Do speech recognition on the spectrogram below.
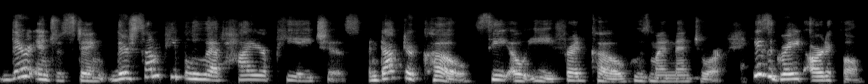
they're interesting. There's some people who have higher pHs, and Dr. Coe, C O E, Fred Coe, who's my mentor, he has a great article.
